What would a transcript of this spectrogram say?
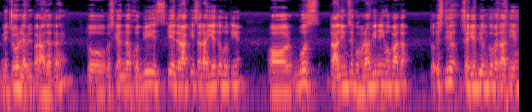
میچور لیول پر آ جاتا ہے تو اس کے اندر خود بھی اس کے ادراکی صلاحیتیں ہوتی ہیں اور وہ تعلیم سے گمراہ بھی نہیں ہو پاتا تو اس لیے شریعت بھی ان کو بتاتی ہے۔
